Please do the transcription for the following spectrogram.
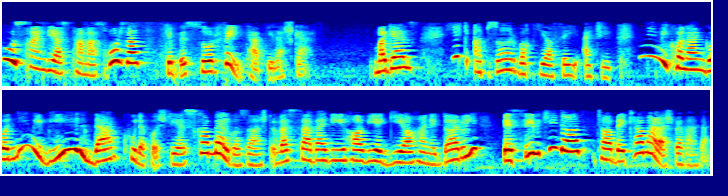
پوزخندی از تمسخر زد که به صرفه ای تبدیلش کرد. مگلز یک ابزار با قیافه عجیب نیمی کلنگ و نیمی بیل در کوله پشتی اسکامبل گذاشت و سبدی حاوی گیاهان دارویی به سیلکی داد تا به کمرش ببندد.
